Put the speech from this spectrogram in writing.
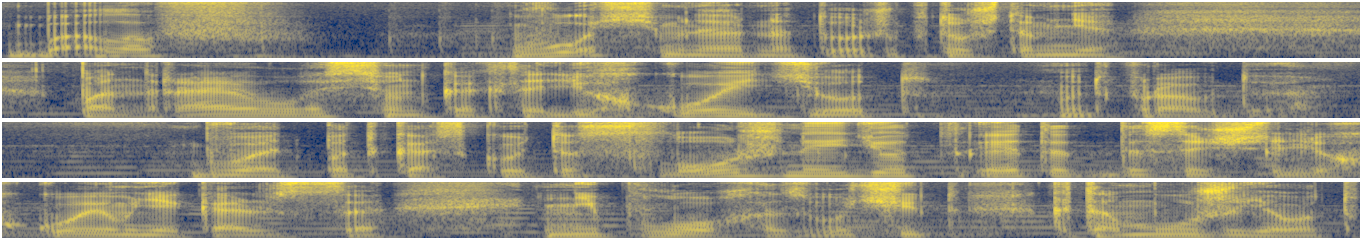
баллов 8, наверное, тоже, потому что мне понравилось, он как-то легко идет. Вот правда. Бывает подкаст какой-то сложный идет, этот достаточно легко, и мне кажется, неплохо звучит. К тому же я вот,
